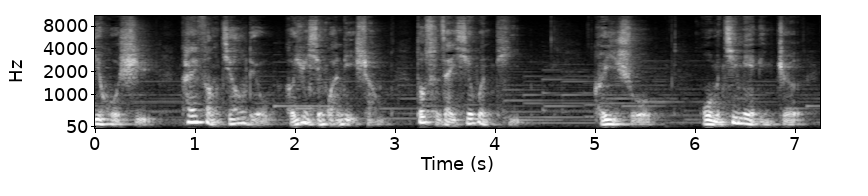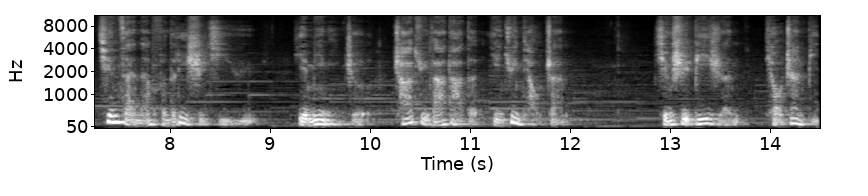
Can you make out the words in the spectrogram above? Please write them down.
亦或是开放交流和运行管理上都存在一些问题，可以说，我们既面临着千载难逢的历史机遇，也面临着差距拉大的严峻挑战。形势逼人，挑战逼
